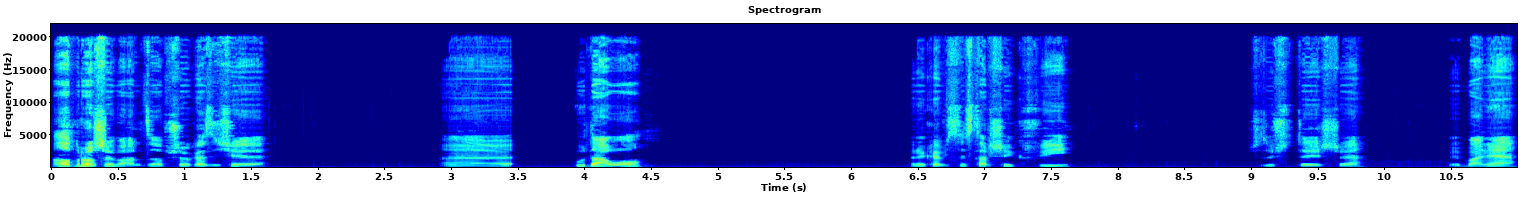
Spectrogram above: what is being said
O proszę bardzo, przy okazji się e, udało. Rękawice starszej krwi. Czy coś tutaj jeszcze? Chyba nie.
